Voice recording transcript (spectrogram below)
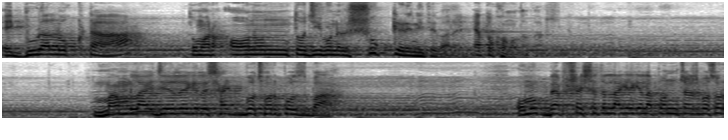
এই বুড়া লোকটা তোমার অনন্ত জীবনের সুখ কেড়ে নিতে পারে, এত ক্ষমতা তার। মামলায় জেলে গেলে ষাট বছর পচবা অমুক ব্যবসায়ীর সাথে লাগে গেলে পঞ্চাশ বছর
